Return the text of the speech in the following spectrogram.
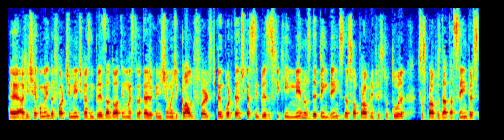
É, a gente recomenda fortemente que as empresas adotem uma estratégia que a gente chama de cloud first. Então é importante que essas empresas fiquem menos dependentes da sua própria infraestrutura, seus próprios data centers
